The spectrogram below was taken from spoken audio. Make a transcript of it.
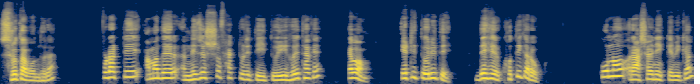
শ্রোতা বন্ধুরা প্রোডাক্টটি আমাদের নিজস্ব ফ্যাক্টরিতেই তৈরি হয়ে থাকে এবং এটি তৈরিতে দেহের ক্ষতিকারক কোনো রাসায়নিক কেমিক্যাল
